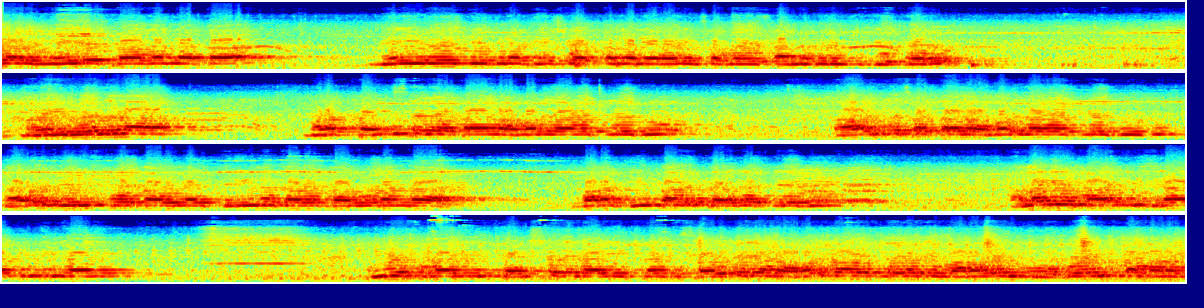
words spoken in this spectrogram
గారు మేయే ప్రాధాన్యత మే రోజు తేదీన దేశవ్యాప్తంగా నిర్వహించబోయే సమ్మె గురించి చెప్పారు. మరి ఈ రోజున మన కనీస వేతనాలు అమలు కావట్లేదు. కార్మిక చట్టాలు అమలు కావట్లేదు. ధరలు పెరిగిపోతా ఉన్నాయి. పెరిగిన ధరలకు అనుగుణంగా మన జీతాలు పెరగట్లేదు అలాగే మనకి గ్రాడ్యుటీ కానీ పిఎఫ్ కానీ పెన్షన్ కానీ ఇట్లాంటి సౌకర్యాలు అమలు కావట్లేదని మన వైపు ఒకవైపు మనం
